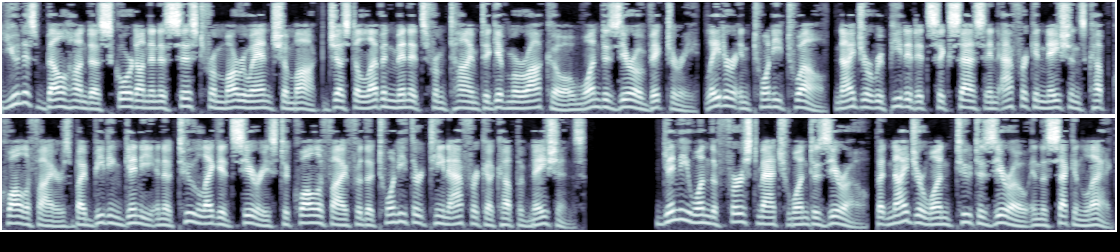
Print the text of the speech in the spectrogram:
Younès Belhanda scored on an assist from Marouane Chamakh just 11 minutes from time to give Morocco a 1–0 victory. Later in 2012, Niger repeated its success in African Nations Cup qualifiers by beating Guinea in a two-legged series to qualify for the 2013 Africa Cup of Nations. Guinea won the first match 1–0, but Niger won 2–0 in the second leg.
